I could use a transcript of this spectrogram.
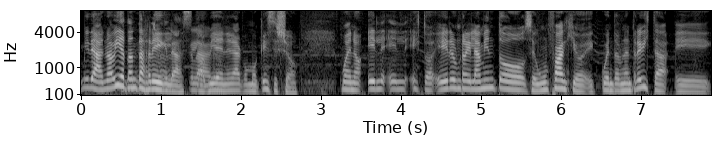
mirá, no había tantas reglas Claro. también, era como qué sé yo. Bueno, el, el- esto era un reglamento, según Fangio, eh, cuenta en una entrevista, eh,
